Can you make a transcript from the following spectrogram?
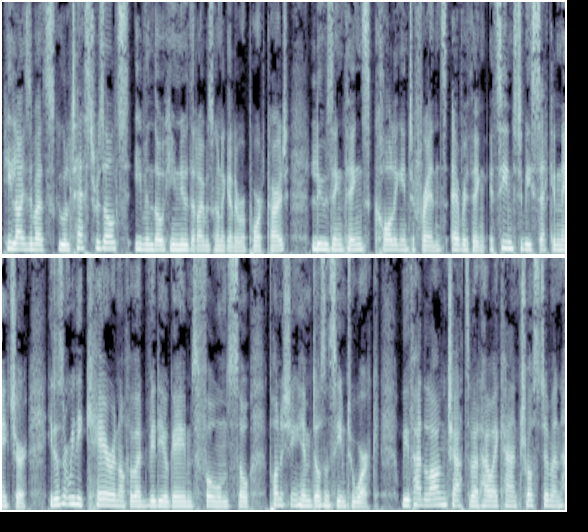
He lies about school test results, even though he knew that I was going to get a report card, losing things, calling into friends, everything. It seems to be second nature. He doesn't really care enough about video games, phones, so punishing him doesn't seem to work. We've had long chats about how I can't trust him and,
